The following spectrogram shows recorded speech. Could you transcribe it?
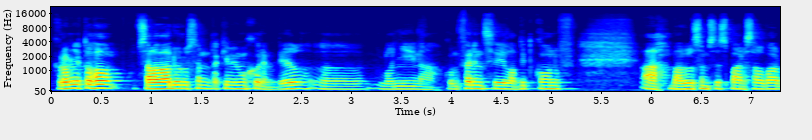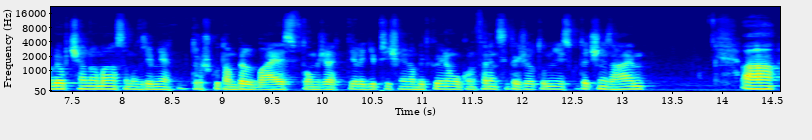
Kromě toho v Salvadoru jsem taky mimochodem byl loni na konferenci LabitConf, a bavil jsem se s pár Salvadorčanama, samozřejmě trošku tam byl bias v tom, že ty lidi přišli na Bitcoinovou konferenci, takže o to měli skutečně zájem. A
